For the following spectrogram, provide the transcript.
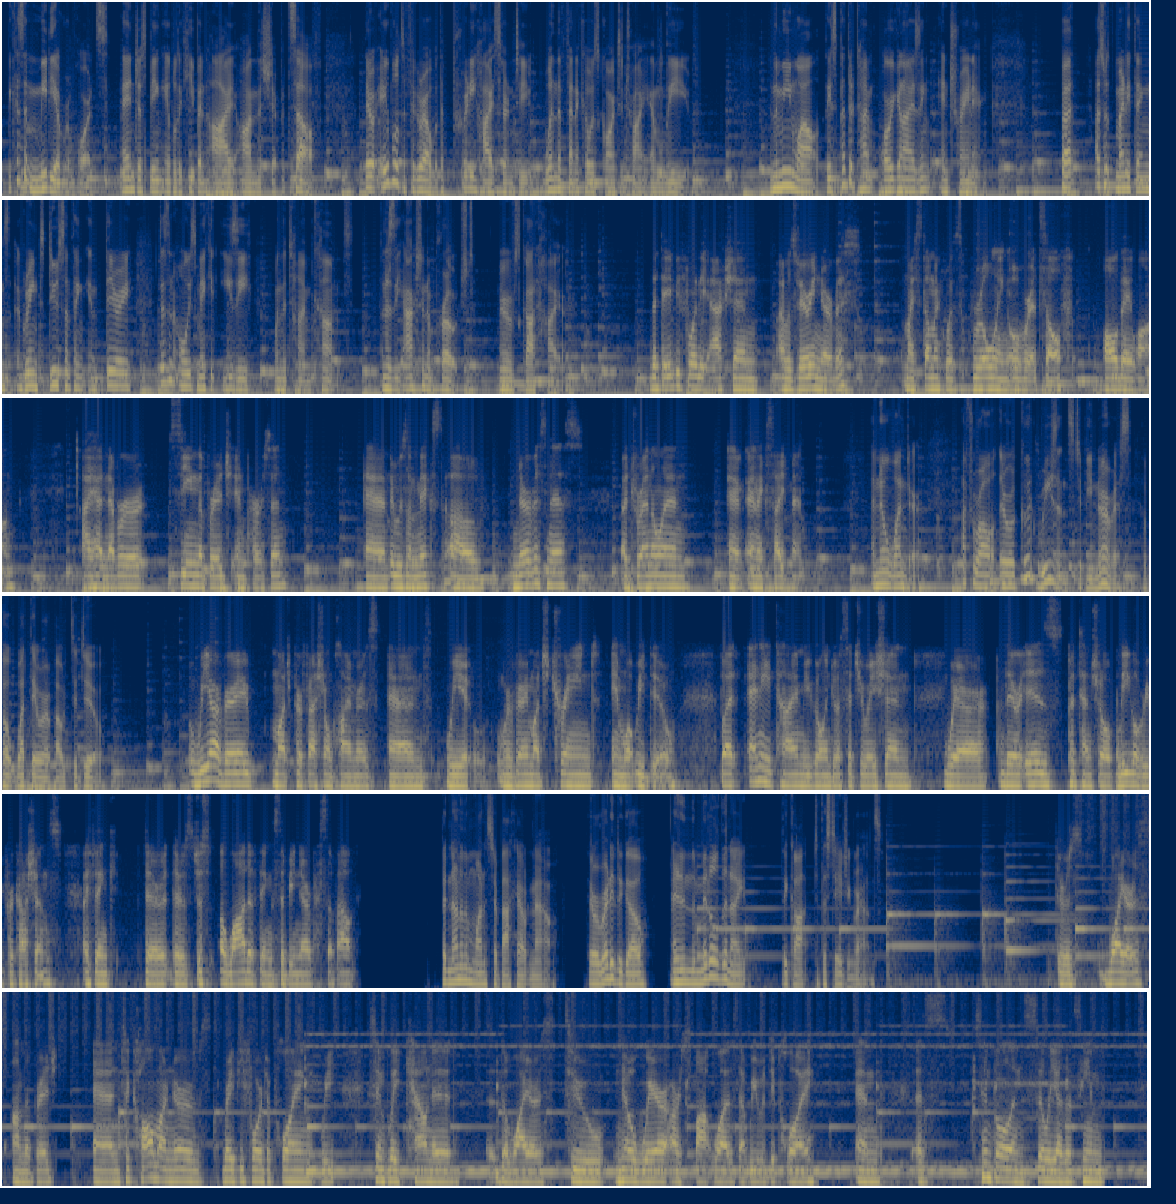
Because of media reports and just being able to keep an eye on the ship itself, they were able to figure out with a pretty high certainty when the Fennica was going to try and leave. In the meanwhile, they spent their time organizing and training. But as with many things, agreeing to do something in theory doesn't always make it easy when the time comes. And as the action approached, nerves got higher. The day before the action, I was very nervous. My stomach was rolling over itself all day long. I had never seen the bridge in person, and it was a mix of nervousness, adrenaline, and, and excitement. And no wonder. After all, there were good reasons to be nervous about what they were about to do. We are very much professional climbers and we we're very much trained in what we do. But anytime you go into a situation where there is potential legal repercussions, I think there there's just a lot of things to be nervous about. But none of them wanted to back out now. They were ready to go, and in the middle of the night, they got to the staging grounds. There's wires on the bridge. And to calm our nerves right before deploying, we simply counted the wires to know where our spot was that we would deploy. And as simple and silly as it seemed,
